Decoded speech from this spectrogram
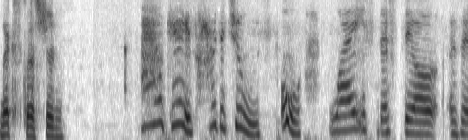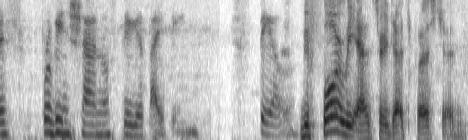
next question. Ah, okay, it's hard to choose. Oh, why is there still this provinciano stereotyping? Still. Before we answer that question,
